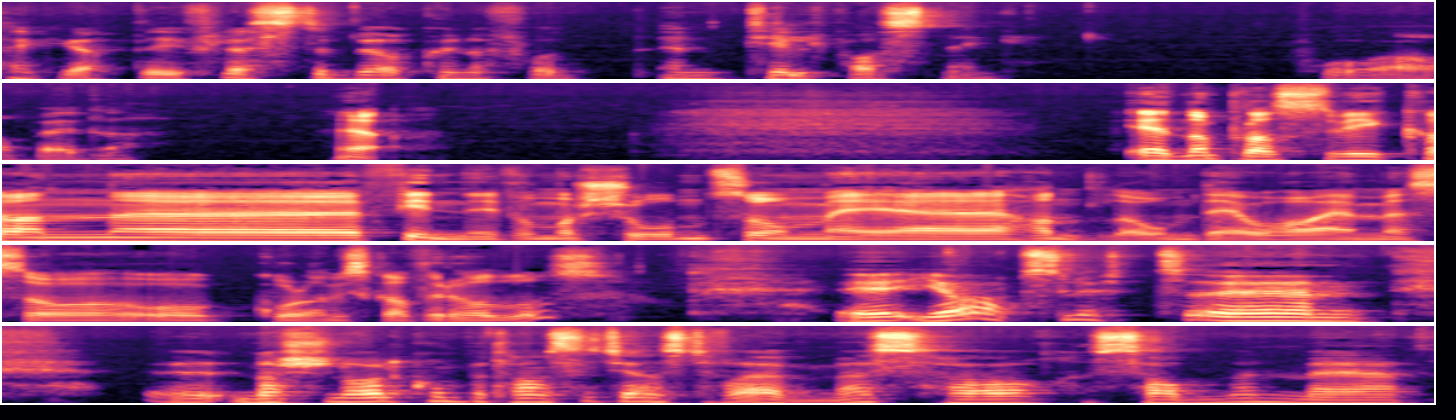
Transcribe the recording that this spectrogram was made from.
tenker jeg at de fleste bør kunne få en tilpasning på arbeidet. Er det noen plass vi kan uh, finne informasjon som er, handler om det å ha MS, og, og, hvordan vi skal forholde oss? Eh, ja, absolutt. Uh, Nasjonal kompetansetjeneste for MS har sammen med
